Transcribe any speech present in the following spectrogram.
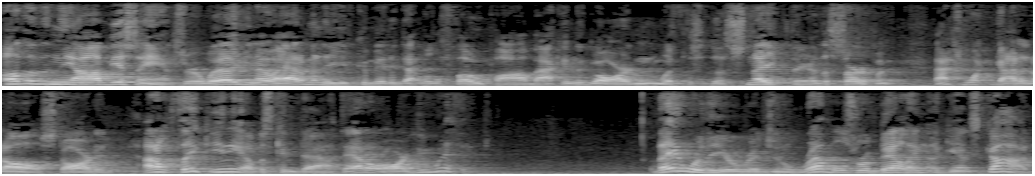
Other than the obvious answer, well, you know, Adam and Eve committed that little faux pas back in the garden with the, the snake there, the serpent. That's what got it all started. I don't think any of us can doubt that or argue with it. They were the original rebels rebelling against God.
